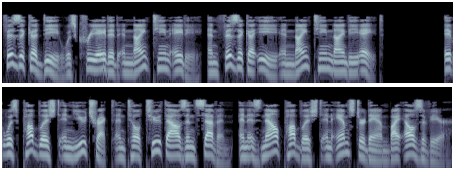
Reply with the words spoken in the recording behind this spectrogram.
Physica D was created in 1980, and Physica E in 1998. It was published in Utrecht until 2007, and is now published in Amsterdam by Elsevier.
